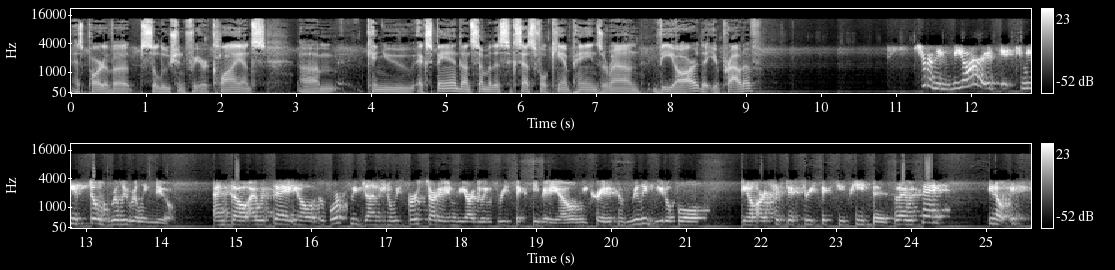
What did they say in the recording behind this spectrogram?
as part of a solution for your clients. Um, can you expand on some of the successful campaigns around VR that you're proud of? Sure. I mean, VR, it, it, to me, is still really, really new. And so I would say, you know, the work we've done, you know, we first started in VR doing 360 video, and we created some really beautiful you know, artistic 360 pieces. But I would say, you know, it's,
